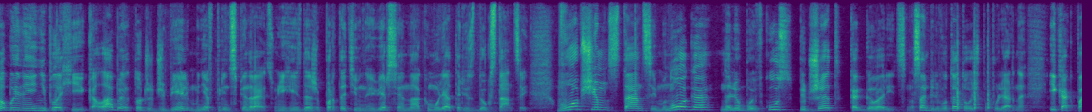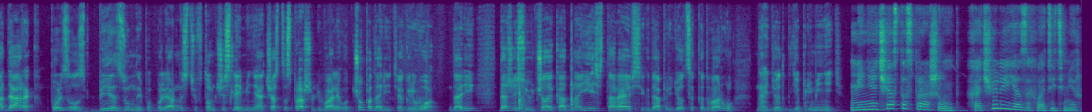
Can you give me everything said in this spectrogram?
Но были и неплохие коллабы, тот же JBL мне в принципе нравится. У них есть даже портативная версия на аккумуляторе с док-станцией. В общем, станций много, на любой вкус, бюджет, как говорится. На самом деле вот это очень популярно. И как подарок пользовалась безумной популярностью, в том числе. Меня часто спрашивали, Валя, вот что подарить? Я говорю, вот, дари. Даже если у человека одна есть, вторая всегда придется ко двору, найдет где применить. Меня часто спрашивают, хочу ли я захватить мир.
